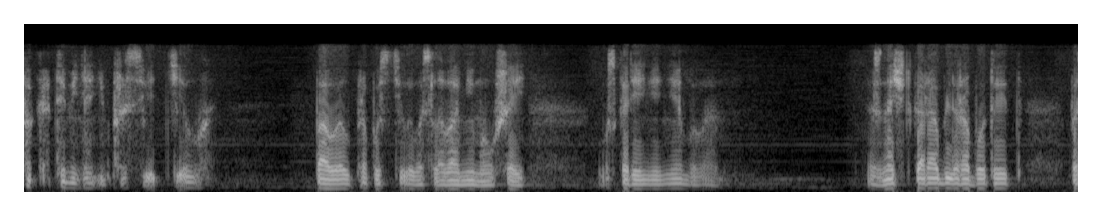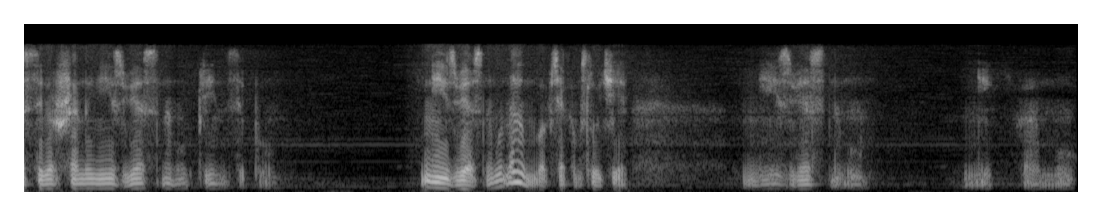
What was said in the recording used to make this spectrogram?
пока ты меня не просветил. Пауэлл пропустил его слова мимо ушей. Ускорения не было. Значит, корабль работает по совершенно неизвестному принципу. неизвестному нам, во всяком случае. Неизвестному никому.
